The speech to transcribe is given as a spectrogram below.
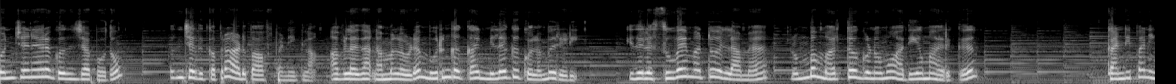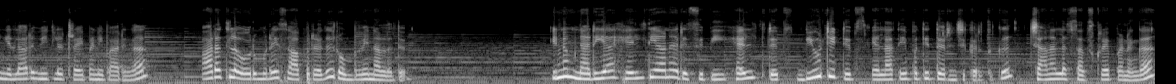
கொஞ்ச நேரம் கொதிஞ்சால் போதும். கொஞ்சதுக்கப்புறம் அடுப்பு ஆஃப் பண்ணிக்கலாம். அவ்வளோதான் நம்மளோட முருங்கைக்காய் மிளகு குழம்பு ரெடி இதில் சுவை மட்டும் இல்லாமல் ரொம்ப மருத்துவ குணமும் அதிகமாக இருக்குது கண்டிப்பாக நீங்கள் எல்லோரும் வீட்டில் ட்ரை பண்ணி பாருங்கள் வாரத்தில் ஒரு முறை சாப்பிட்றது ரொம்பவே நல்லது. இன்னும் நிறையா ஹெல்த்தியான recipe health tips beauty tips எல்லாத்தையும் பற்றி தெரிஞ்சுக்கிறதுக்கு சேனலை சப்ஸ்கிரைப் பண்ணுங்கள்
